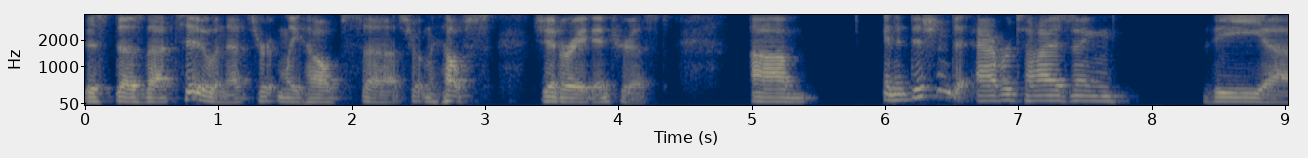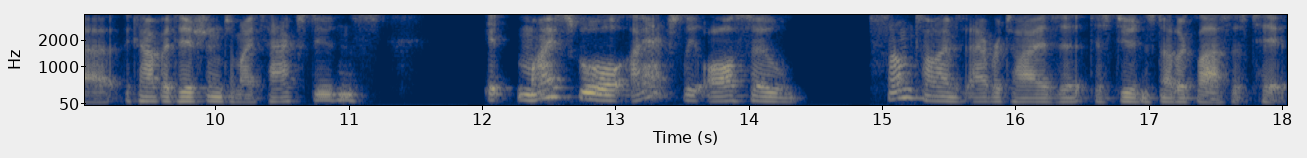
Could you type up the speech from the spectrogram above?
this does that too, and that certainly helps. Uh, certainly helps generate interest. Um, in addition to advertising the uh, the competition to my tax students, at my school, I actually also sometimes advertise it to students in other classes too,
